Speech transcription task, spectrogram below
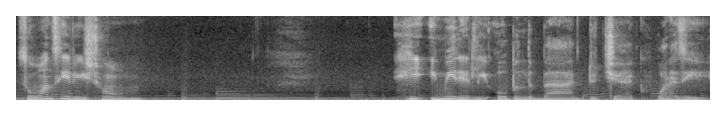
So once he reached home, he immediately opened the bag to check what has he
